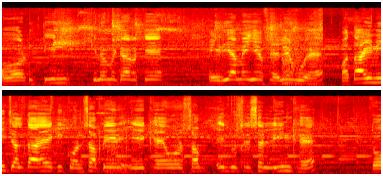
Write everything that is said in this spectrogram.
और तीन किलोमीटर के एरिया में ये फैले हुए हैं। पता ही नहीं चलता है कि कौन सा पेड़ एक है और सब एक दूसरे से लिंक है। तो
